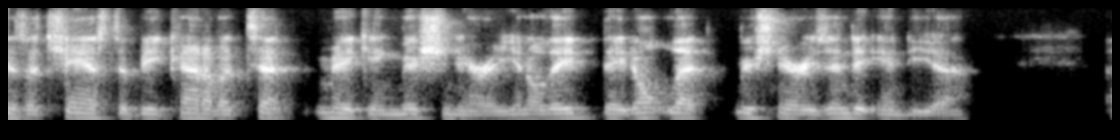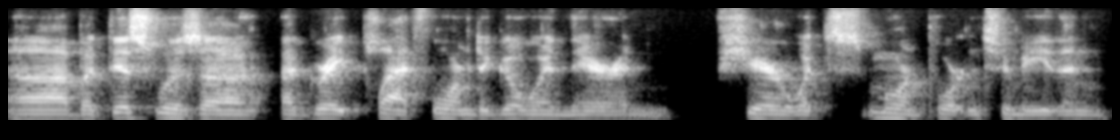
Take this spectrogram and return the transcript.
as a chance to be kind of a tent making missionary. You know, they, they don't let missionaries into India, uh, but this was a, a great platform to go in there and share what's more important to me than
